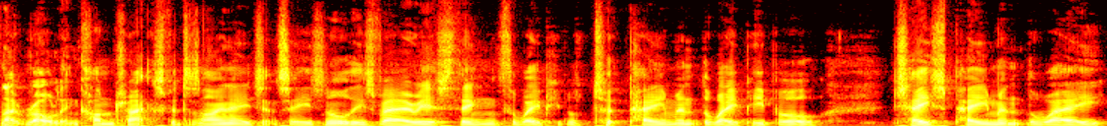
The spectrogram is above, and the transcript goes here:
like rolling contracts for design agencies and all these various things, the way people took payment, the way people chase payment, the way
